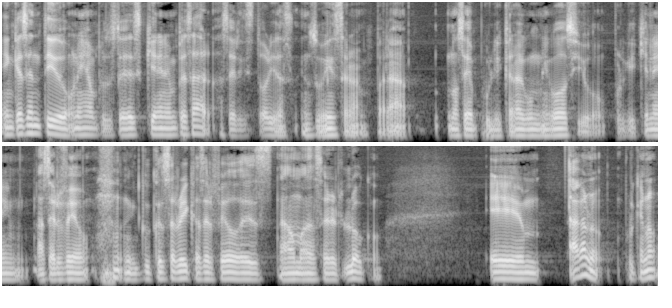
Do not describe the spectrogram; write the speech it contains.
¿En qué sentido? Un ejemplo, ustedes quieren empezar a hacer historias en su Instagram para, no sé, publicar algún negocio porque quieren hacer feo. En Costa Rica hacer feo es nada más hacer loco. Eh, háganlo, ¿por qué no?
